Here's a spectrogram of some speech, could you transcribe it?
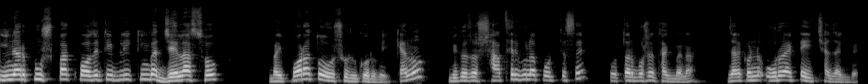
ইনার পুশ পাক পজিটিভলি কিংবা জেলাস হোক, ভাই পড়া তো শুরু করবেই। কেন? বিকজ ওর সাথেরগুলো পড়তেছে, ও তো আর বসে থাকবে না। যার কারণে ওরও একটা ইচ্ছা জাগবে।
